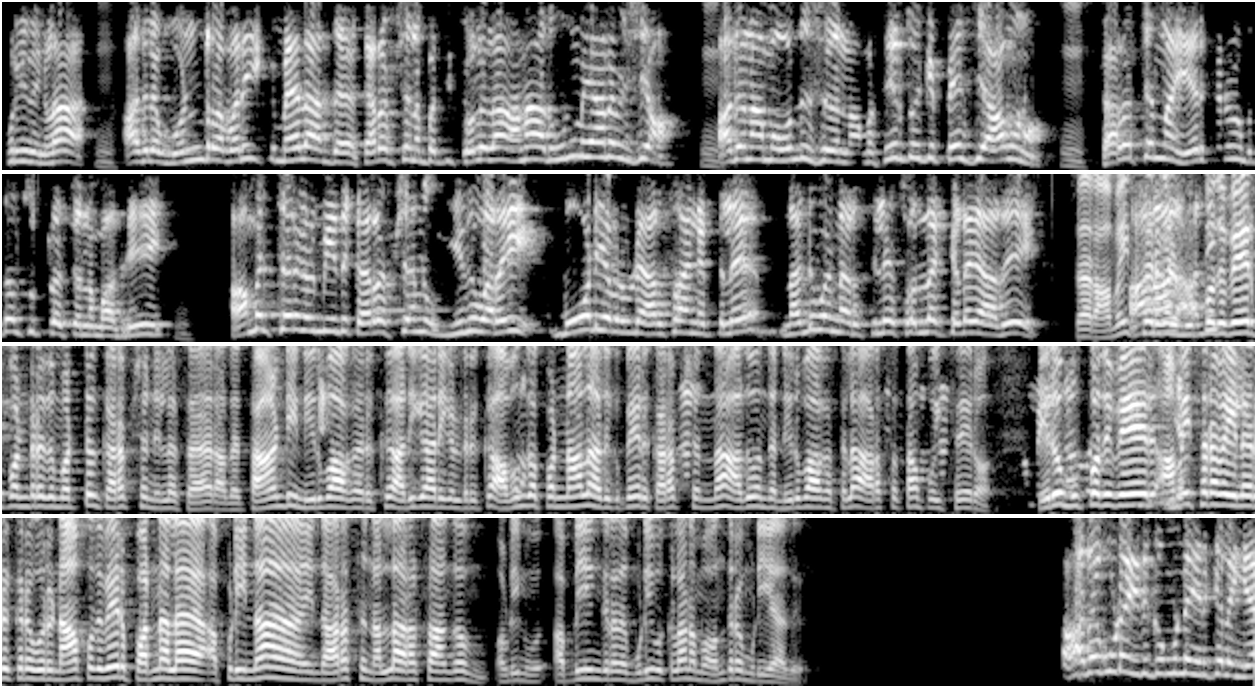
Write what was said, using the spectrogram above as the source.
புரியுதுங்களா. அதுல ஒன்றரை வரிக்கு மேல அந்த கரப்ஷனை பத்தி சொல்லலாம். ஆனா அது உண்மையான விஷயம். அதை நாம வந்து நாம சீர்தூக்கி பேசி ஆகணும். கரப்ஷன் நான் ஏற்கனவே முதல் சுற்றுல சொன்ன மாதிரி. அமைச்சர்கள் மீது கரப்ஷன் இதுவரை மோடி அவர்களுடைய அரசாங்கத்திலே நடுவண் அரசிலே சொல்ல கிடையாது. சார் அமைச்சர்கள் முப்பது பேர் பண்றது மட்டும் கரப்ஷன் இல்ல சார். அதை தாண்டி நிர்வாகம் இருக்கு அதிகாரிகள் இருக்கு. அவங்க பண்ணாலும் அதுக்கு பேர் கரப்ஷன் தான். அதுவும் அந்த நிர்வாகத்துல அரசத்தான் போய் சேரும். வெறும் முப்பது பேர் அமைச்சரவையில இருக்கிற ஒரு நாற்பது பேர் பண்ணல அப்படின்னா இந்த அரசு நல்ல அரசாங்கம் அப்படின்னு அப்படிங்கிற முடிவுக்கெல்லாம் நம்ம வந்துட முடியாது. அத கூட இதுக்கு முன்ன இருக்கலைங்க.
